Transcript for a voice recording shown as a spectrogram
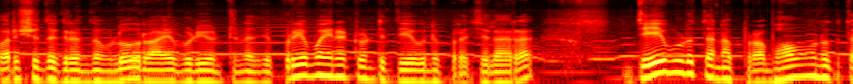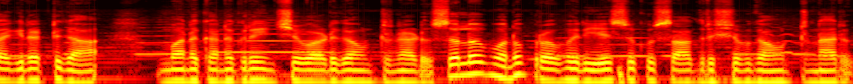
పరిశుద్ధ గ్రంథంలో రాయబడి ఉంటున్నది. ప్రియమైనటువంటి దేవుని ప్రజలారా దేవుడు తన ప్రభావమునకు తగినట్టుగా మనకు అనుగ్రహించేవాడుగా ఉంటున్నాడు. సొలోమోను ప్రభు యేసుకు సాదృశ్యముగా ఉంటున్నారు.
